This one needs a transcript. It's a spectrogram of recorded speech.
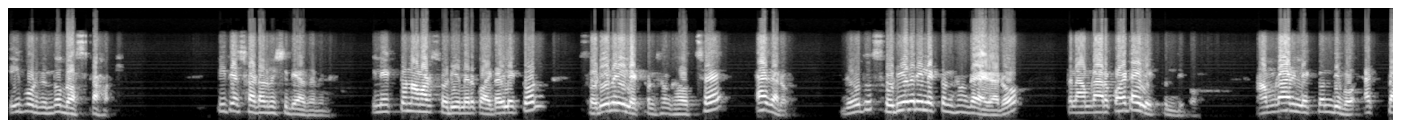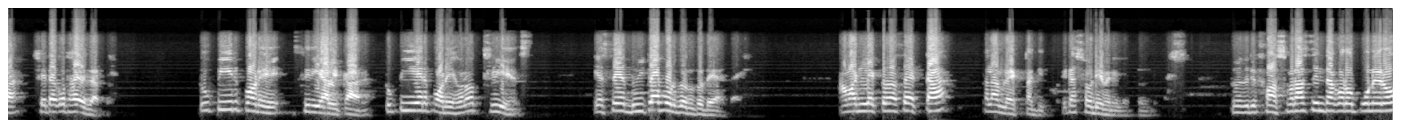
এই পর্যন্ত দশটা হয়। পিতে ছয়টার বেশি দেওয়া যাবে না। ইলেকট্রন আমার সোডিয়ামের কয়টা ইলেকট্রন? সোডিয়ামের ইলেকট্রন সংখ্যা হচ্ছে এগারো। যেহেতু সোডিয়ামের ইলেকট্রন সংখ্যা এগারো, তাহলে আমরা আর কয়টা ইলেকট্রন দিব? আমরা আর ইলেকট্রন দিব একটা, সেটা কোথায় যাবে? টুপির পরে সিরিয়াল কার? টুপি এর পরে হলো থ্রি এস এস এ দুইটা পর্যন্ত দেয়া যায়। আমার ইলেকট্রন আছে একটা, তাহলে আমরা একটা দিব। এটা সোডিয়ামের ইলেকট্রন দিব তুমি যদি ফসফরাস চিন্তা করো পনেরো,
